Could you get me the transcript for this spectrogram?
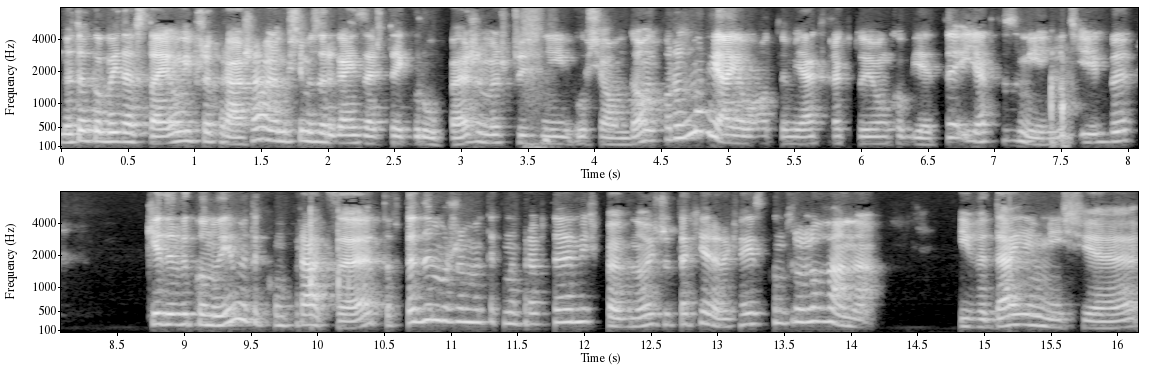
No to kobiety wstają i przepraszam, ale musimy zorganizować tutaj grupę, że mężczyźni usiądą i porozmawiają o tym, jak traktują kobiety i jak to zmienić. I jakby kiedy wykonujemy taką pracę, to wtedy możemy tak naprawdę mieć pewność, że ta hierarchia jest kontrolowana. I wydaje mi się,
